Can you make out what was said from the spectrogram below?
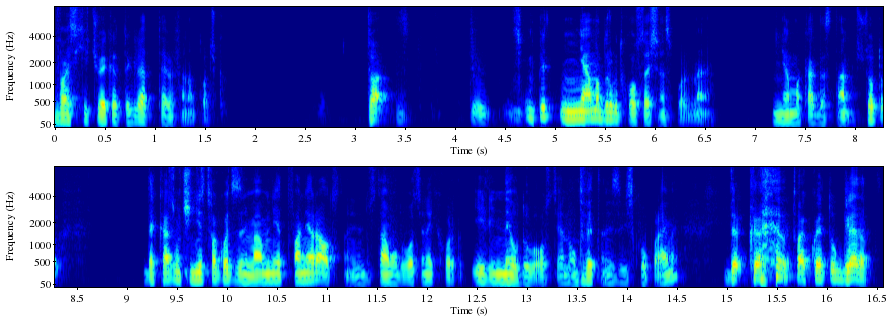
20 хиляди човека те гледат тебе в една точка. Това няма друго такова усещане, според мен. Няма как да стане. Защото да кажем, че ние това, което се занимаваме, ние това ни е работата. Ние доставяме удоволствие на хора или неудоволствие, на двете, не зависи какво правим. Да, това, което гледат.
